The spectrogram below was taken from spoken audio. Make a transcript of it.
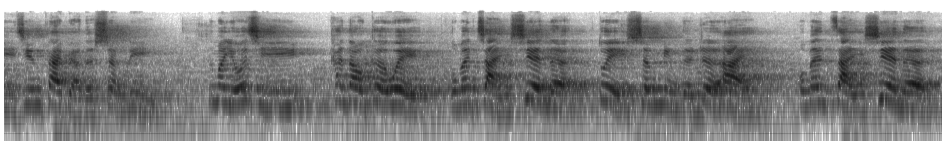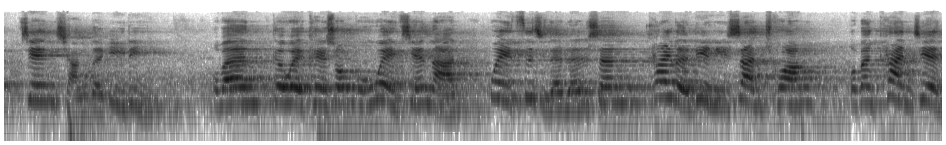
已经代表着胜利。那么尤其看到各位，我们展现了对生命的热爱，我们展现了坚强的毅力。我们各位可以说不畏艰难，为自己的人生开了另一扇窗。我们看见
